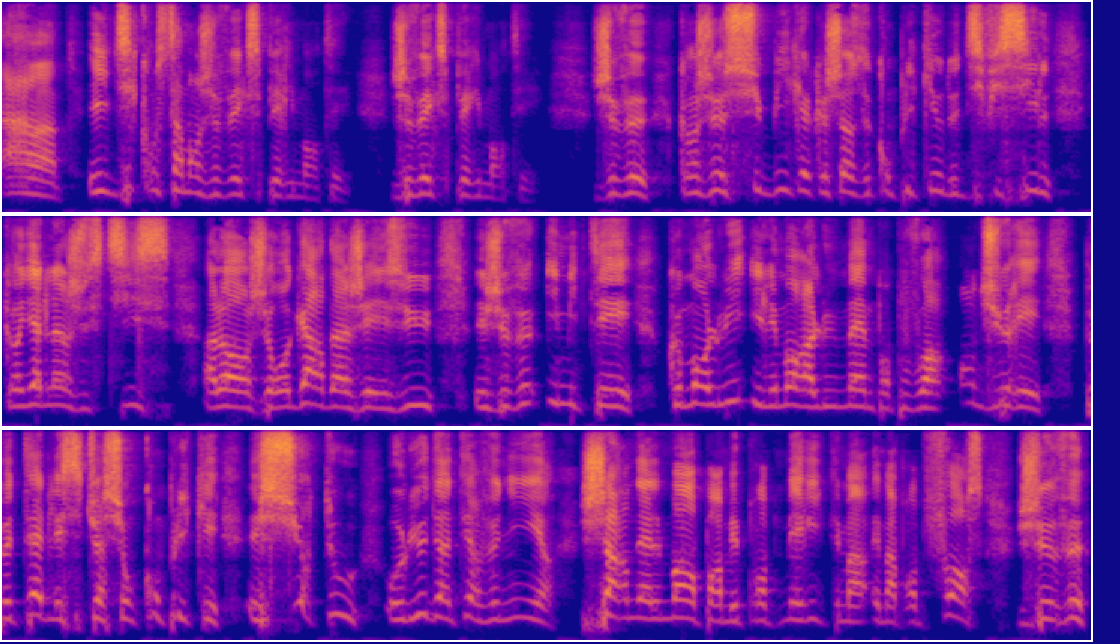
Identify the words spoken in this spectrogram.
ah, il dit constamment, je veux expérimenter, je veux expérimenter. Je veux, quand je subis quelque chose de compliqué ou de difficile, quand il y a de l'injustice, alors je regarde à Jésus et je veux imiter comment lui, il est mort à lui-même pour pouvoir endurer peut-être les situations compliquées. Et surtout, au lieu d'intervenir charnellement par mes propres mérites et ma, et ma propre force, je veux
